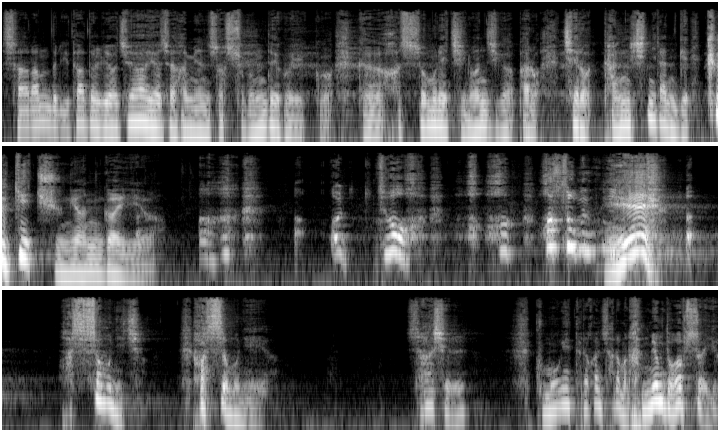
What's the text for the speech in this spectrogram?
사람들이 다들 여자 여자 하면서 수군대고 있고 그 헛소문의 진원지가 바로 제로 당신이란 게 그게 중요한 거예요. 어, 어, 저 헛, 헛소문 예, 헛소문이죠. 헛소문이에요. 사실 구멍에 들어간 사람은 한 명도 없어요.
